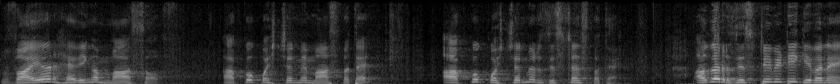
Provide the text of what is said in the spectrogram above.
Wire having a mass of आपको क्वेश्चन में मास पता है, आपको क्वेश्चन में रेजिस्टेंस पता है। अगर रेजिस्टिविटी गिवन है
